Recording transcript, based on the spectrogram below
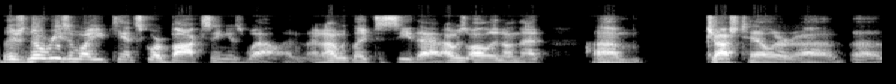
there's no reason why you can't score boxing as well. And, and I would like to see that. I was all in on that um, Josh Taylor uh, uh,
